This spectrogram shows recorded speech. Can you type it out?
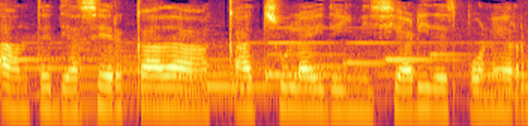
antes de hacer cada cápsula y de iniciar y de exponer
